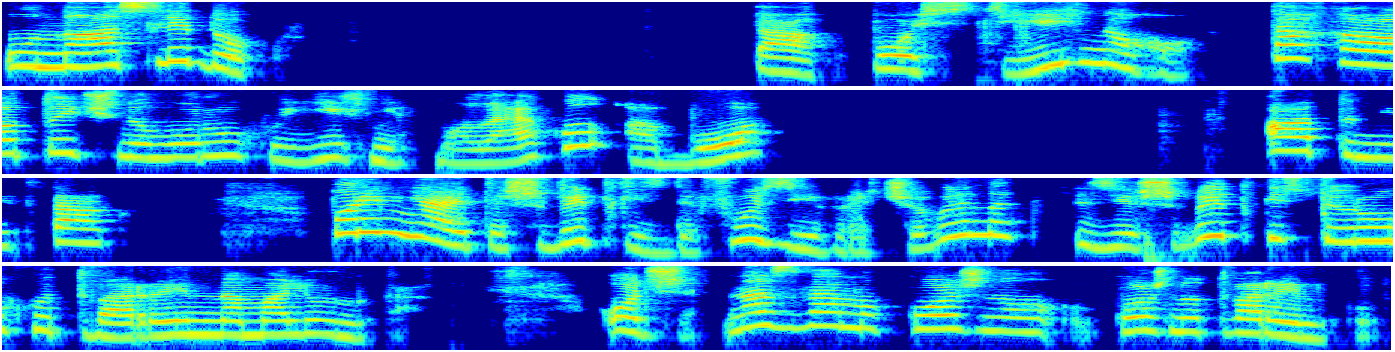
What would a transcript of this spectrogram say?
унаслідок так, постійного та хаотичного руху їхніх молекул або атомів. Так. Порівняйте швидкість дифузії в речовинах зі швидкістю руху тварин на малюнках. Отже, назвемо кожну, кожну тваринку.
